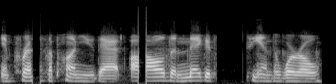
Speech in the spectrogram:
impress upon you that all the negativity in the world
